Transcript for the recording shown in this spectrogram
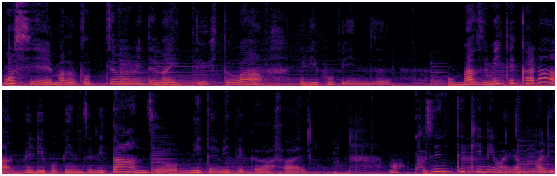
もしまだどっちも見てないっていう人はメリー・ポピンズをまず見てからメリー・ポピンズ・リターンズを見てみてください。まあ個人的にはやっぱり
